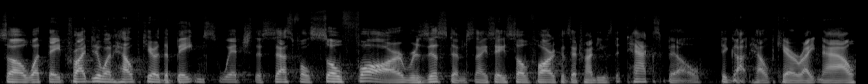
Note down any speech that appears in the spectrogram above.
So what they tried to do on healthcare, the bait and switch, the successful so far resistance, and I say so far because they're trying to use the tax bill to gut healthcare right now,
